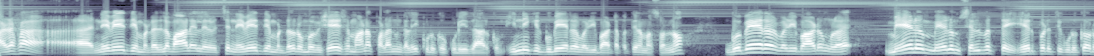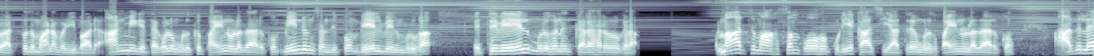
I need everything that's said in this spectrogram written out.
அழகாக நிவேத்தியம் பண்ணுறதுல வாழையில வச்சு நிவேத்தியம் பண்ணுறது ரொம்ப விசேஷமான பலன்களை கொடுக்கக்கூடியதாக இருக்கும். இன்றைக்கி குபேரர் வழிபாட்டை பற்றி நம்ம சொன்னோம். குபேரர் வழிபாடு உங்களை மேலும் மேலும் செல்வத்தை ஏற்படுத்தி கொடுக்க ஒரு அற்புதமான வழிபாடு. ஆன்மீக தகவல் உங்களுக்கு பயனுள்ளதாக இருக்கும். மீண்டும் சந்திப்போம். வேல்வேல் முருகா வெற்றிவேல் முருகனுக்கு கரகரோகரா. மார்ச் மாதம் போகக்கூடிய காசி யாத்திரை உங்களுக்கு பயனுள்ளதாக இருக்கும். அதில்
